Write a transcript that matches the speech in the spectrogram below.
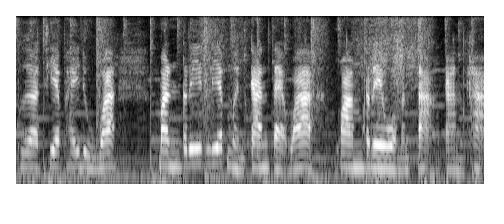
เพื่อเทียบให้ดูว่ามันรีดเรียบเหมือนกันแต่ว่าความเร็วมันต่างกันค่ะ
